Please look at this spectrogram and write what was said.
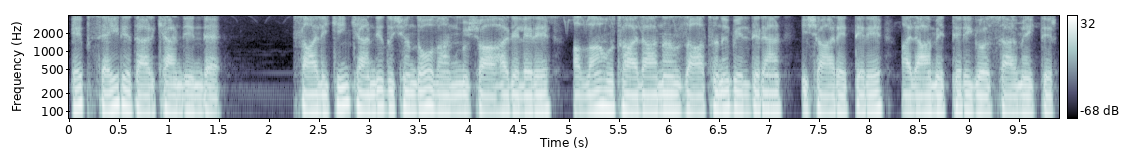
hep seyreder kendinde. Salikin kendi dışında olan müşahadeleri, Allahu Teala'nın zatını bildiren işaretleri, alametleri göstermektir.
